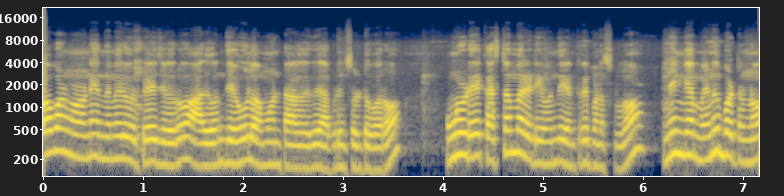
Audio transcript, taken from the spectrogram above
ஓப்பன் உடனே இந்தமாரி ஒரு பேஜ் வரும். அது வந்து எவ்வளோ அமௌண்ட் ஆகுது அப்படின்னு சொல்லிட்டு வரும். உங்களுடைய கஸ்டமர் ஐடியை வந்து என்ட்ரி பண்ண சொல்லும். நீங்கள் மெனு பட்டனோ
